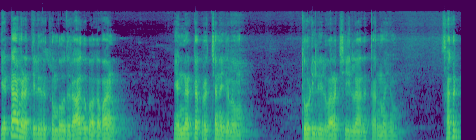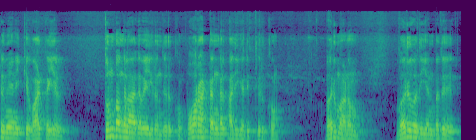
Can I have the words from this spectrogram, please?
எட்டாம் இடத்தில் இருக்கும்போது ராகு பகவான் எண்ணற்ற பிரச்சனைகளும் தொழிலில் வளர்ச்சி இல்லாத தன்மையும் சகட்டு மேனிக்கு வாழ்க்கையில் துன்பங்களாகவே இருந்திருக்கும் போராட்டங்கள் அதிகரித்திருக்கும். வருமானம் வருவது என்பது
